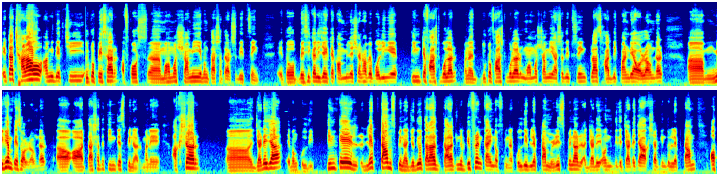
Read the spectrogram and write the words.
এটা ছাড়াও আমি দেখছি দুটো পেসার অফকোর্স মোহাম্মদ শামি এবং তার সাথে হর্ষদীপ সিং। তো বেসিক্যালি যে এটা কম্বিনেশন হবে বোলিংয়ে তিনটে ফাস্ট বোলার মানে দুটো fast bowler Mohammed Shami Harshdeep Singh plus Hardik Pandya allrounder medium pace allrounder আর তার সাথে তিনটে স্পিনার মানে আহ, জাডেজা এবং কুলদীপ। তিনটে লেফট আর্ম স্পিনার যদিও তারা তারা কিন্তু different kind of spinner Kuldeep left arm wrist spinner জাডে অন্যদিকে জাডেজা অক্ষর কিন্তু left arm off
